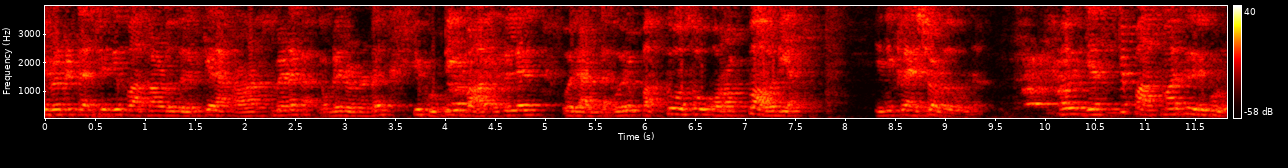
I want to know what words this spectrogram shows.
ഇവർക്ക് ടെസ്റ്റ് ചെയ്ത് പാസ്സാവണമെന്ന് എനിക്ക് ആസ്മയുടെ കംപ്ലൈന്റ് ഉണ്ട് ഈ കുട്ടി ഈ മാസത്തിൽ ഒരു രണ്ട് ഒരു പത്ത് ദിവസം ഉറപ്പ് അവധിയാണ് ഇനി ക്ലേശം ഉള്ളതുകൊണ്ട്. അപ്പൊ ജസ്റ്റ് പാസ് മാർക്ക് കയറിക്കോളൂ.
